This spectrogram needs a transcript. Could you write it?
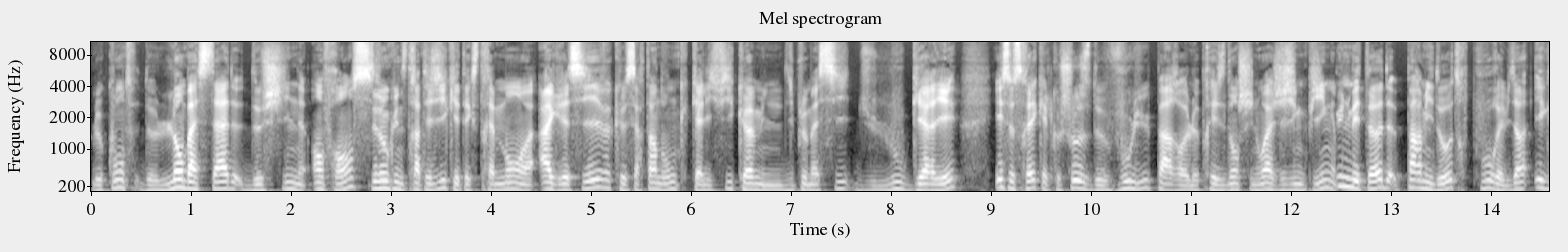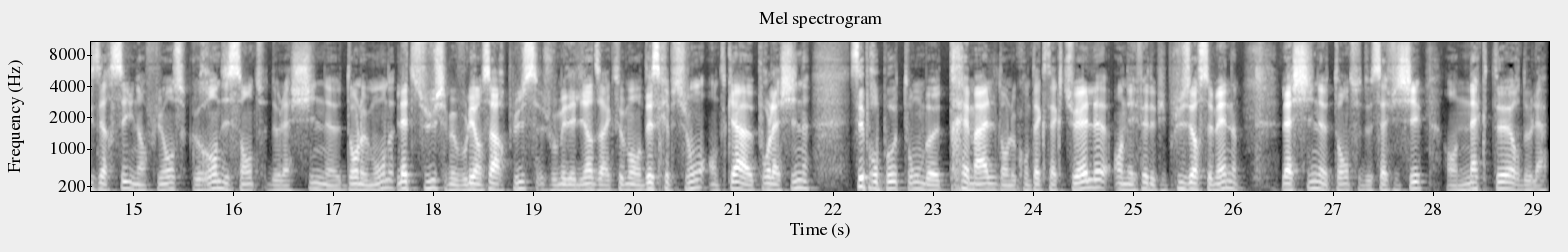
le compte de l'ambassade de Chine en France. C'est donc une stratégie qui est extrêmement agressive, que certains donc qualifient comme une diplomatie du loup guerrier, et ce serait quelque chose de voulu par le président chinois Xi Jinping, une méthode parmi d'autres pour eh bien, exercer une influence grandissante de la Chine dans le monde. Là-dessus, si vous voulez en savoir plus, je vous mets des liens directement en description. En tout cas, pour la Chine, ces propos tombent très mal dans le contexte actuel. En effet, depuis plusieurs semaines, la Chine tente de s'afficher en acteur de la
